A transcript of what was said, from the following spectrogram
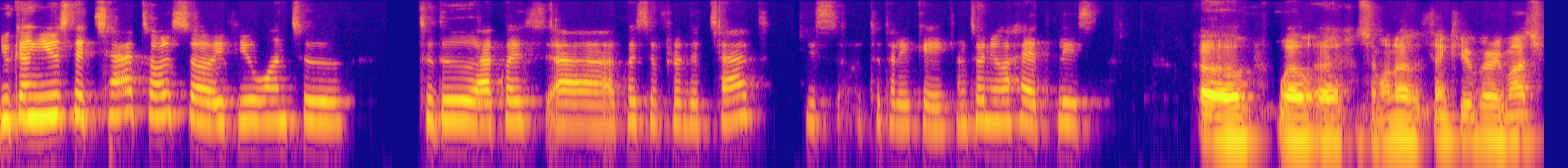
You can use the chat also if you want to to do a question a question from the chat. It's totally okay. Antonio, go ahead, please. Uh, well, uh, Jose Manuel, thank you very much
